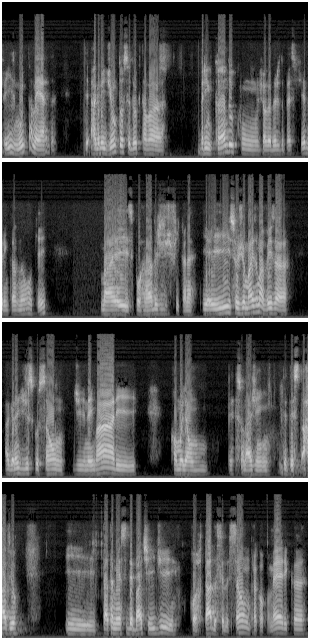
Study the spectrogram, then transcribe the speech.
Fez muita merda. Agrediu um torcedor que tava brincando com os jogadores do PSG, brincando não, ok. Mas, porra, nada justifica, né? E aí surgiu mais uma vez a, a grande discussão de Neymar e como ele é um personagem detestável. E tá também esse debate aí de cortar da seleção para a Copa América,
